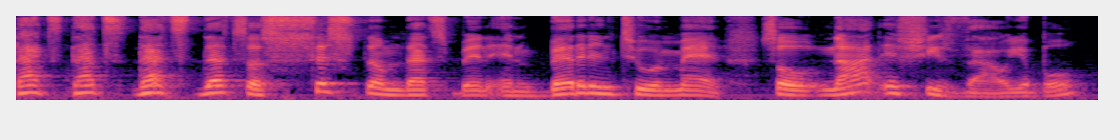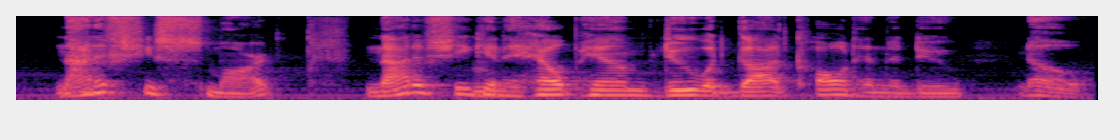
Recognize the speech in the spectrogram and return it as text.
That's that's that's that's a system that's been embedded into a man. So not if she's valuable, not if she's smart, not if she can help him do what God called him to do. No,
